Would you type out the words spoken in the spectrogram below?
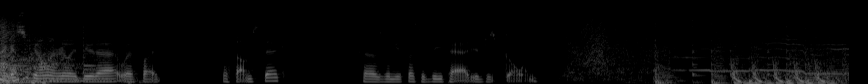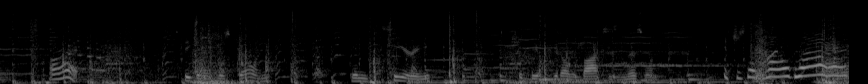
I guess you can only really do that with like the thumbstick, because when you press the D-pad, you're just going. Alright. Speaking of just going, in theory, should be able to get all the boxes in this one. Just like Hog Wild!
